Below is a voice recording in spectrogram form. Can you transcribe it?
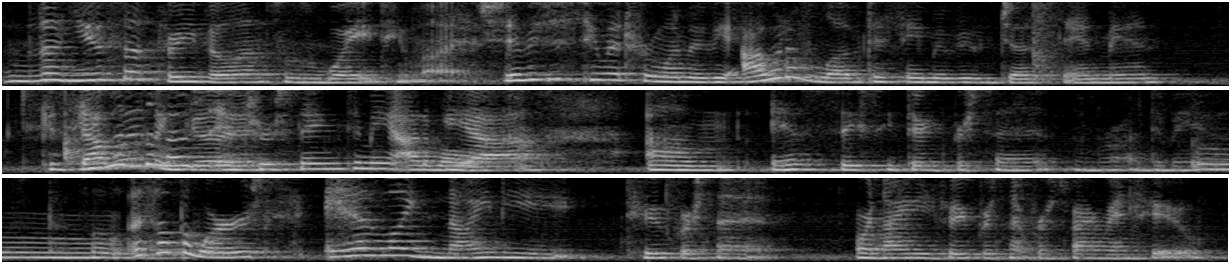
the use of three villains was way too much. It was just too much for one movie. I would have loved to see a movie with just Sandman. Because he That was the most good. interesting to me out of all. Yeah, of them. Um, it has sixty three percent on Rotten Tomatoes. That's it's not the worst. It had like ninety two percent or ninety three percent for Spider-Man two.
